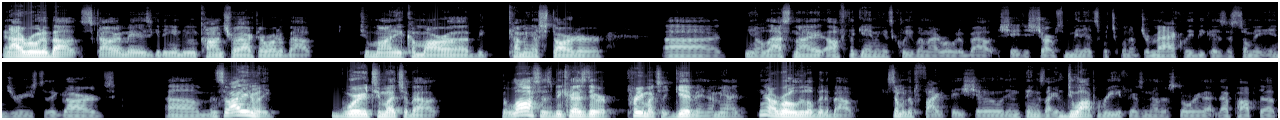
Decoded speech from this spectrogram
and I wrote about Skylar Mays getting into a contract. I wrote about Toumani Camara becoming a starter. Uh, you know, last night off the game against Cleveland, I wrote about Shaedon Sharpe's minutes, which went up dramatically because there's so many injuries to the guards. Um, and so I didn't really worry too much about the losses because they were pretty much a given. I mean, I you know I wrote a little bit about some of the fight they showed and things like and Duop Reath. There's another story that that popped up,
